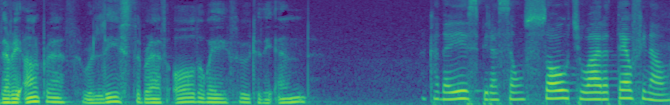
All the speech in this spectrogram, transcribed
With every out breath, release the breath all the way through to the end. A cada expiração, solte o ar até o final.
